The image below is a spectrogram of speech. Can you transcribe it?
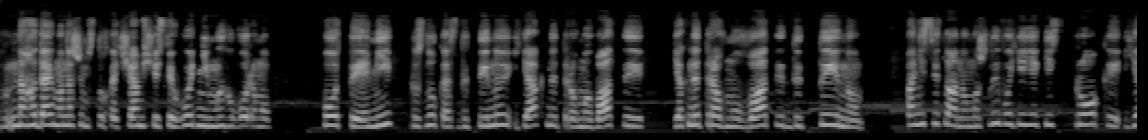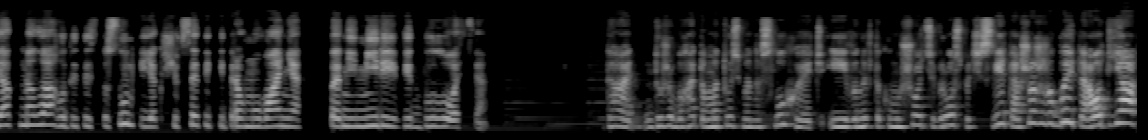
нагадаємо нашим слухачам, що сьогодні ми говоримо по темі розлука з дитиною, як не травмувати, як не травмувати дитину. Пані Світлано, можливо, є якісь кроки, як налагодити стосунки, якщо все-таки травмування в певній мірі відбулося? Да, дуже багато матусь мене слухають, і вони в такому шоці, в розпачі. Світа, а що ж робити? А от я,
